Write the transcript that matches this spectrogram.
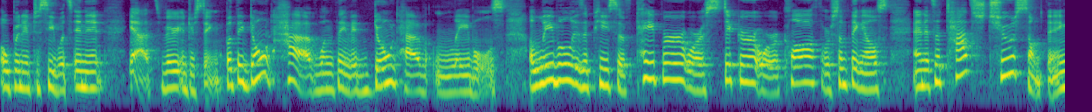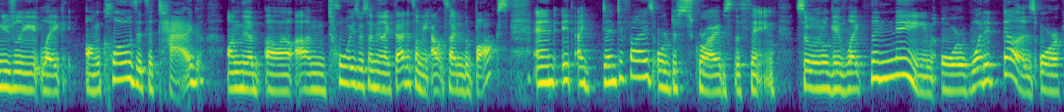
open it to see what's in it. Yeah, it's very interesting. But they don't have one thing, they don't have labels. A label is a piece of paper or a sticker or a cloth or something else, and it's attached to something, usually like on clothes it's a tag. On the uh, on toys or something like that it's on the outside of the box. And it identifies or describes the thing. So it'll give like the name or what it does or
